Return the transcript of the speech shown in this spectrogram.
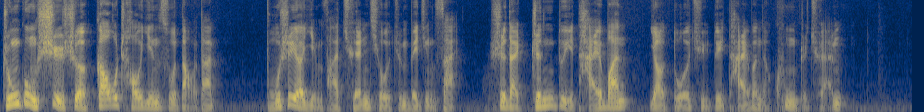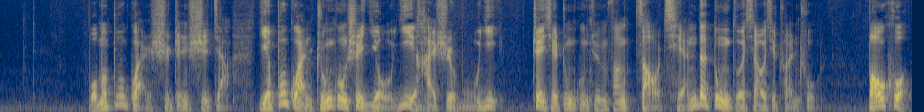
中共试射高超音速导弹，不是要引发全球军备竞赛，是在针对台湾，要夺取对台湾的控制权。我们不管是真是假，也不管中共是有意还是无意，这些中共军方早前的动作消息传出，包括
